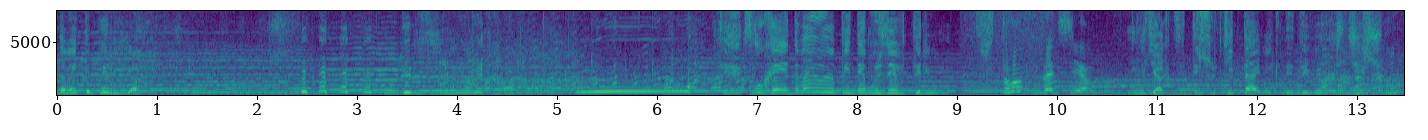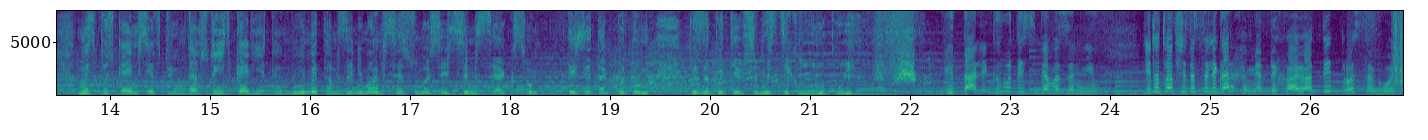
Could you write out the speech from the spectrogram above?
Давай тепер я. Держи мене. Слухай, давай підемо вже в трюм. Что? Зачем? Ну як це? Ти що, Титанік не дивилась чи що? Ми спускаємося в трюм, там стоїть карета. Ми, ми там займаємося сумасшедшим сексом. Ти ще так потім по запотівшому стеклу рукою. Виталий, кого ты себя возомнил? Я тут вообще-то с олигархами отдыхаю, а ты просто гость.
